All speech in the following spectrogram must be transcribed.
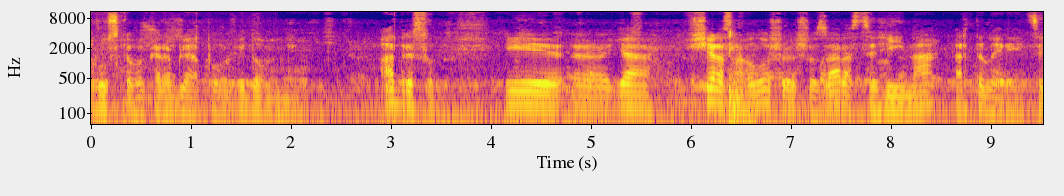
руського корабля по відомому адресу. І е, я ще раз наголошую, що зараз це війна артилерії, це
